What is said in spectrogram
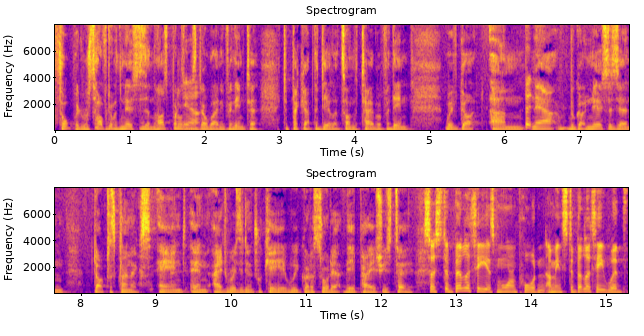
thought we'd resolved it with nurses in the hospitals. Yeah. We're still waiting for them to, to pick up the deal that's on the table for them. We've got um, now we've got nurses in doctors' clinics and in aged residential care. We've got to sort out their pay issues too. So stability is more important. I mean, stability with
